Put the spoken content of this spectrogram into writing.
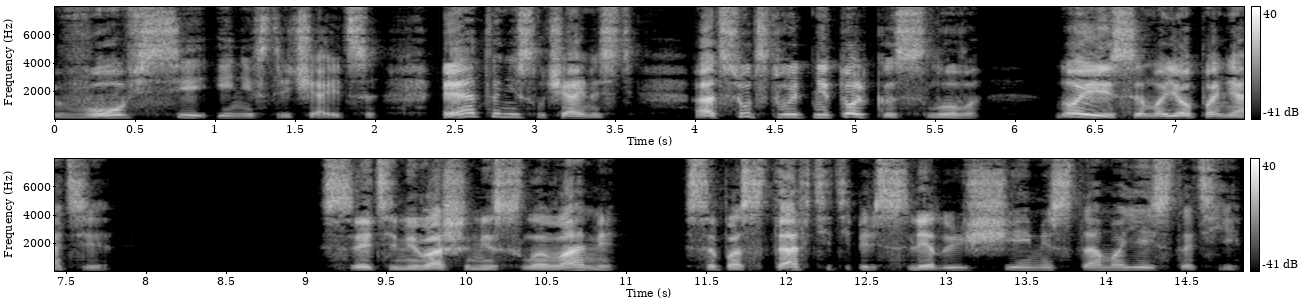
вовсе и не встречается. Это не случайность. Отсутствует не только слово, но и самое понятие. С этими вашими словами сопоставьте теперь следующие места моей статьи.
